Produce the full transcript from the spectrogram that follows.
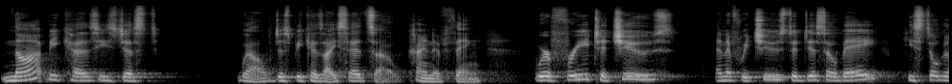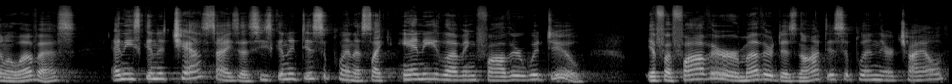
not because He's just, well, just because I said so kind of thing. We're free to choose, and if we choose to disobey, He's still going to love us, and He's going to chastise us. He's going to discipline us like any loving father would do. If a father or mother does not discipline their child,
